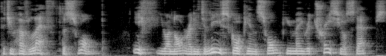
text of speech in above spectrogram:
that you have left the swamp. If you are not ready to leave Scorpion Swamp, you may retrace your steps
